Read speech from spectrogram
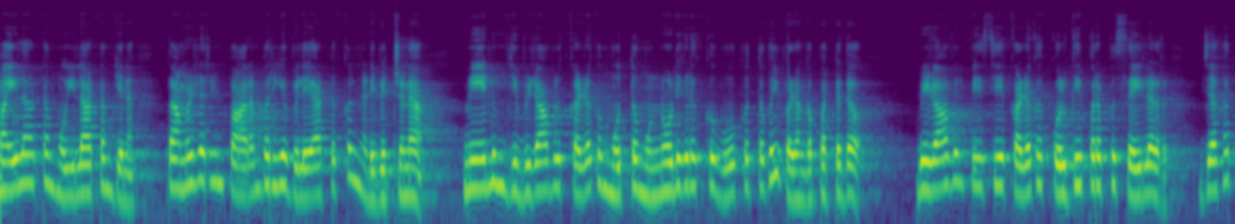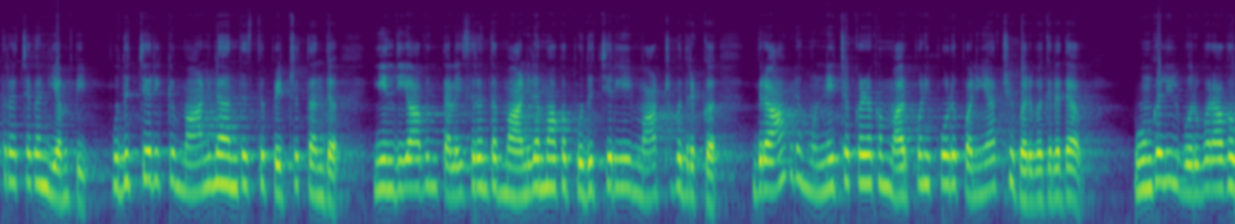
மயிலாட்டம் ஒயிலாட்டம் என தமிழரின் பாரம்பரிய விளையாட்டுகள் நடைபெற்றன. மேலும் இவ்விழாவில் கழக மூத்த முன்னோடிகளுக்கு ஊக்கத்தொகை வழங்கப்பட்டது. விழாவில் பேசிய கழக கொள்கை பரப்பு செயலர் ஜெகத் ரச்சகன் எம்பி புதுச்சேரிக்கு மாநில அந்தஸ்து பெற்று தந்து இந்தியாவின் தலைசிறந்த மாநிலமாக புதுச்சேரியை மாற்றுவதற்கு திராவிட முன்னேற்றக் கழகம் அர்ப்பணிப்போடு பணியாற்றி வருகிறது. உங்களில் ஒருவராக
